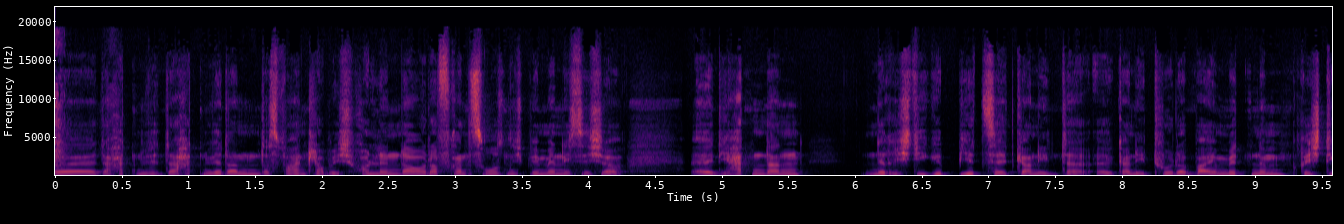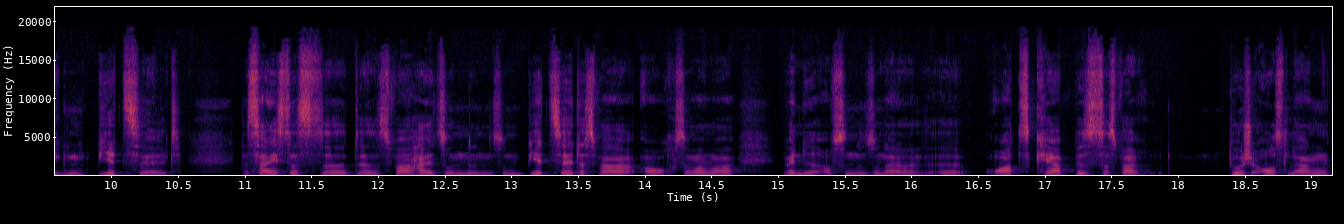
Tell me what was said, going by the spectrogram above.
äh, da hatten wir, da hatten wir dann, das waren, glaube ich, Holländer oder Franzosen, ich bin mir nicht sicher. Äh, die hatten dann eine richtige Bierzeltgarnitur dabei mit einem richtigen Bierzelt. Das heißt, das, äh, das war halt so ein, so ein Bierzelt, das war auch, sagen wir mal, wenn du auf so, eine, so einer äh, Ortskerb bist, das war durchaus lang.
